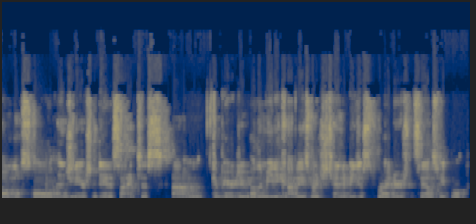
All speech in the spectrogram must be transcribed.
almost all engineers and data scientists um, compared to other media companies, which tend to be just writers and salespeople.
